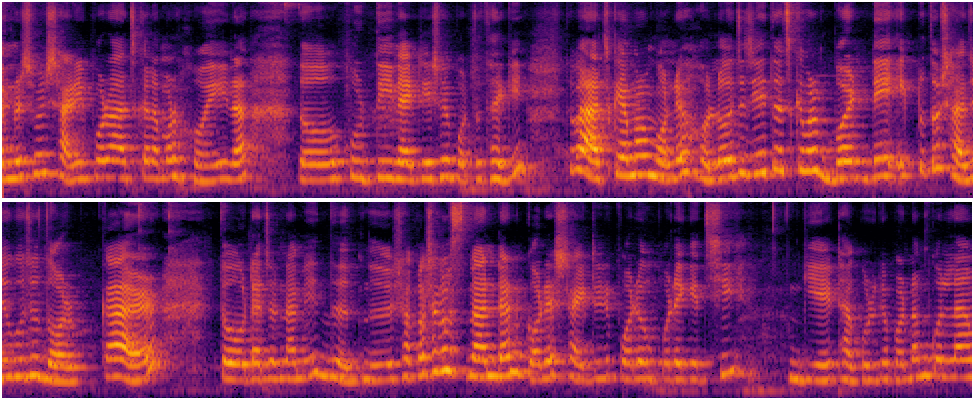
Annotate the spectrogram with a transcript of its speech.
এমন সময় শাড়ি পরা আজকাল আমার হয়ই না, তো কুর্তি নাইটি এসে পরতে থাকি। তবে আজকে আমার মনে হলো যে, যেহেতু আজকে আমার বার্থডে একটু তো সাজুগুজু দরকার। তো ওটার জন্য আমি সকাল সকাল স্নান টান করে শাড়িটির পরে উপরে গেছি। গিয়ে ঠাকুরকে প্রণাম করলাম।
